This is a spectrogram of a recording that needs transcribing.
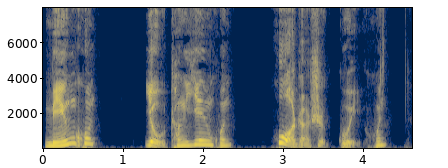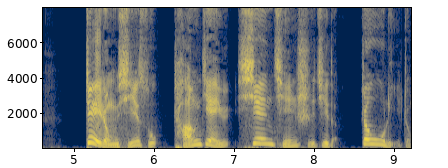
冥婚，又称阴婚，或者是鬼婚，这种习俗常见于先秦时期的周礼中。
